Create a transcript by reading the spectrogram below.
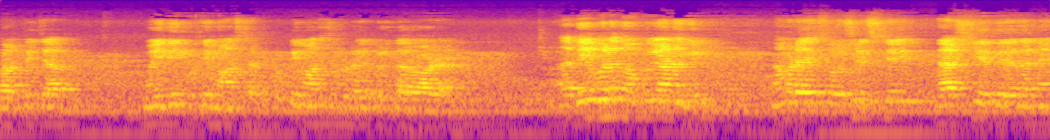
വർത്തിച്ച കുട്ടി മാസ്റ്റർ കുട്ടി മാസ്റ്ററുടെ ഒരു തറവാടാണ്. അതേപോലെ നോക്കുകയാണെങ്കിൽ നമ്മുടെ സോഷ്യലിസ്റ്റ് രാഷ്ട്രീയത്തിൽ തന്നെ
